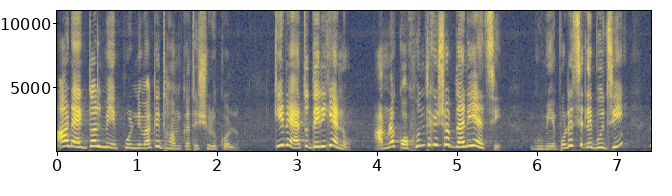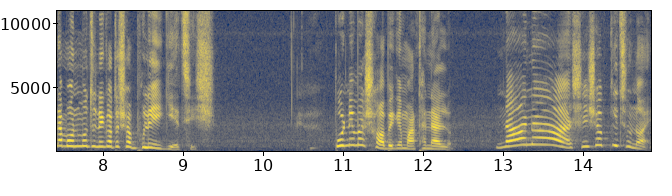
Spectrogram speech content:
আর একদল মেয়ে পূর্ণিমাকে ধমকাতে শুরু করল, কি রে, এত দেরি কেন? আমরা কখন থেকে সব দাঁড়িয়ে আছি? ঘুমিয়ে পড়েছিলে বুঝি? না বনমোচনের কথা সব ভুলেই গিয়েছিস? পূর্ণিমা সবেগে মাথা নাড়ল। না না, সেসব কিছু নয়।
